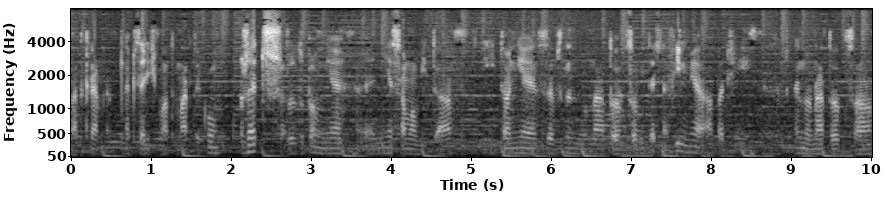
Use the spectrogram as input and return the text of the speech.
nad Kremlem. Napisaliśmy o tym artykuł. Rzecz zupełnie e, niesamowita i to nie ze względu na to, co widać na filmie, a bardziej ze względu na to, co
